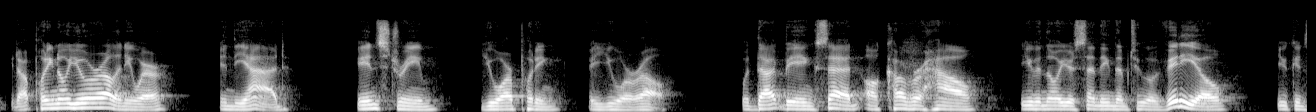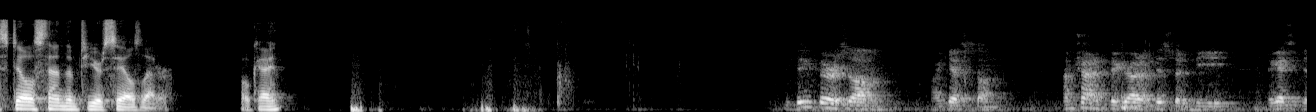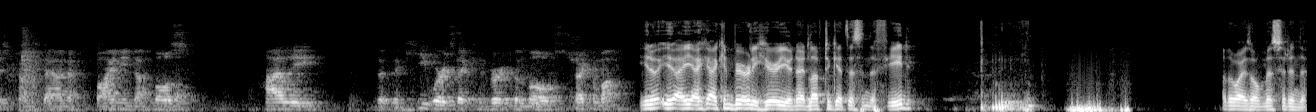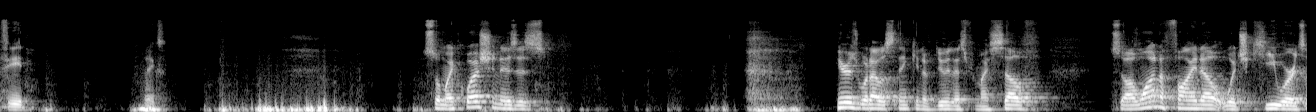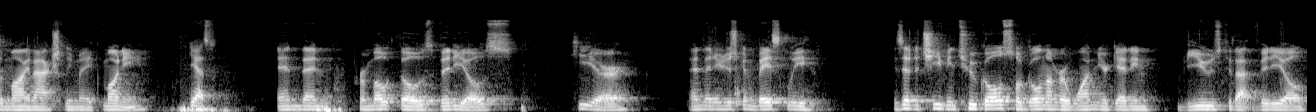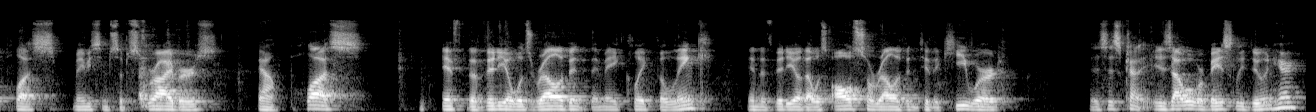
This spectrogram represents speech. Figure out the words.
You're not putting no URL anywhere in the ad. In stream, you are putting a URL. With that being said, I'll cover how, even though you're sending them to a video, you can still send them to your sales letter. Okay? You think there's, um, I guess, um, I'm trying to figure out if this would be, I guess it just comes down to finding the most highly the, the keywords that convert the most. Should I come up? You know, you- I, I- I can barely hear you, and I'd love to get this in the feed. Otherwise, I'll miss it in the feed. Thanks. So my question is, is here's what I was thinking of doing this for myself. So I want to find out which keywords of mine actually make money, Yes. and then promote those videos here, and then you're just going to basically, is it achieving two goals? So goal number one, you're getting views to that video plus maybe some subscribers. Yeah. Plus, if the video was relevant, they may click the link in the video that was also relevant to the keyword. Is this kind of is that what we're basically doing here?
